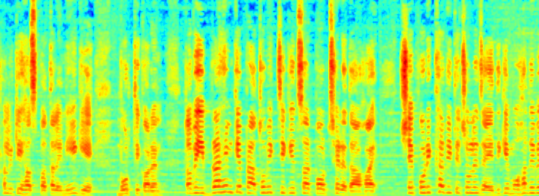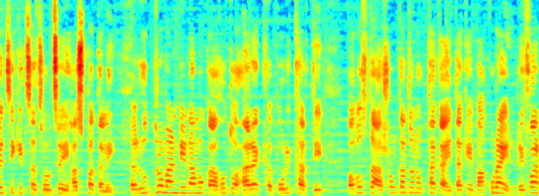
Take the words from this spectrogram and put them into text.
স্পেশালিটি হাসপাতালে নিয়ে গিয়ে ভর্তি করেন। তবে ইব্রাহিমকে প্রাথমিক চিকিৎসার পর ছেড়ে দেওয়া হয়। সে পরীক্ষা দিতে চলে যায়। এদিকে মহাদেবের চিকিৎসা চলছে এই হাসপাতালে। রুদ্রমান্ডি নামক আহত আর এক পরীক্ষার্থী অবস্থা আশঙ্কাজনক থাকায় তাকে বাঁকুড়ায় রেফার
